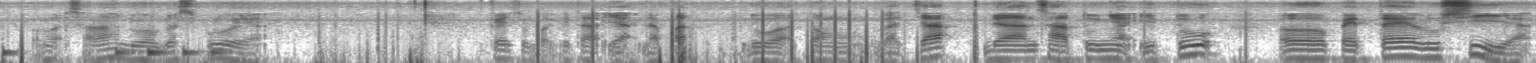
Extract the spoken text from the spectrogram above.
kalau nggak salah 1210 ya. Oke coba kita ya dapat dua tong gacha. Dan satunya itu uh, eh, PT Lucy ya.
